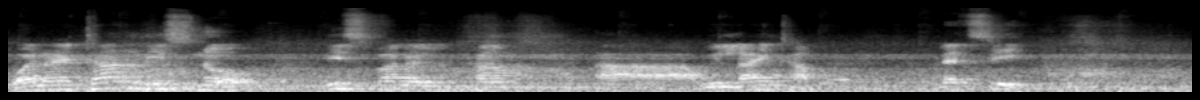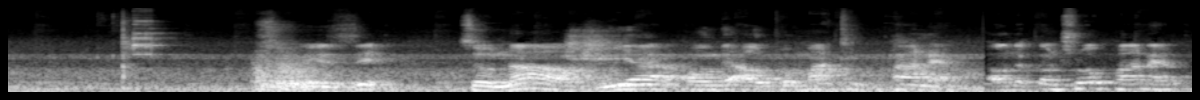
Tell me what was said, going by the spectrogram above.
when I turn this knob, this panel will come, uh, will light up. Let's see. So is it. So now we are on the automatic panel. On the control panel,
